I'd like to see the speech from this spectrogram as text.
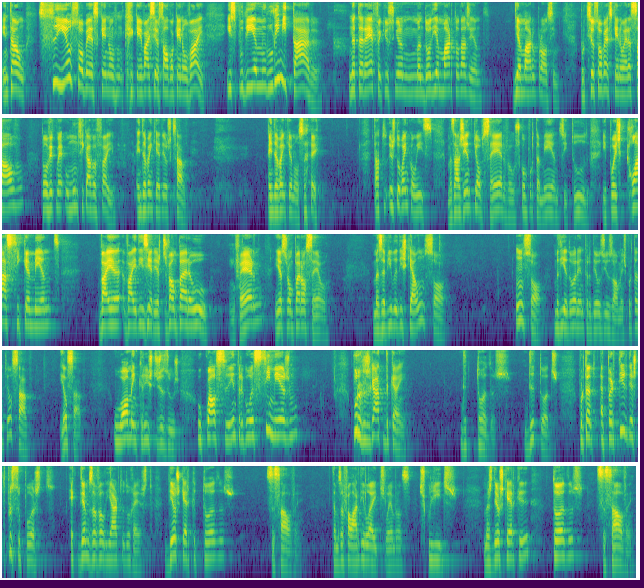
então se eu soubesse quem, não, quem vai ser salvo ou quem não vai, isso podia me limitar na tarefa que o Senhor me mandou de amar toda a gente, de amar o próximo. Porque se eu soubesse quem não era salvo, estão a ver como é, o mundo ficava feio. Ainda bem que é Deus que sabe. Ainda bem que eu não sei. eu estou bem com isso. Mas há gente que observa os comportamentos e tudo, e depois classicamente vai, vai dizer: estes vão para o inferno e estes vão para o céu. Mas a Bíblia diz que há um só, um só, mediador entre Deus e os homens. Portanto, ele sabe, ele sabe. O homem Cristo Jesus, o qual se entregou a si mesmo por resgate de quem? De todos. De todos. Portanto, a partir deste pressuposto é que devemos avaliar tudo o resto. Deus quer que todos se salvem. Estamos a falar de eleitos, lembram-se? Escolhidos. Mas Deus quer que todos se salvem.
